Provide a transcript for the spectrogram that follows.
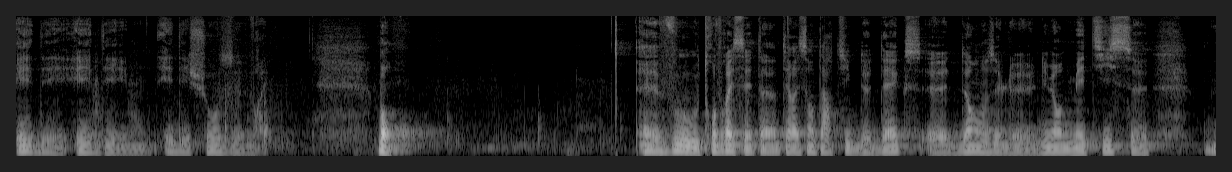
et, des, choses vraies. Bon, vous trouverez cet intéressant article de Dex euh, dans le numéro de Métis, euh,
